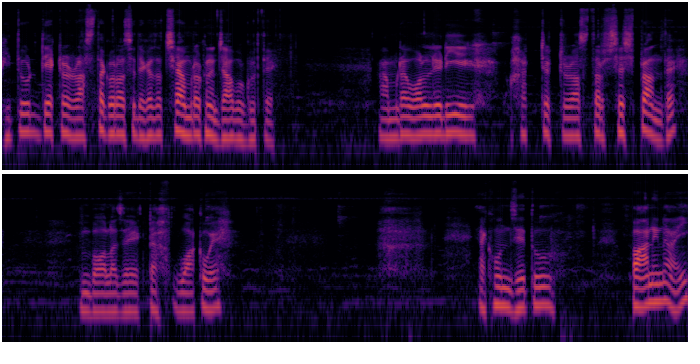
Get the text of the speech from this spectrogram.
ভিতর দিয়ে একটা রাস্তা করা আছে, দেখা যাচ্ছে আমরা ওখানে যাব ঘুরতে। আমরা অলরেডি হাঁটতে একটা রাস্তার শেষ প্রান্তে। বলা যায় একটা ওয়াকওয়ে এখন যেহেতু পানি নাই,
